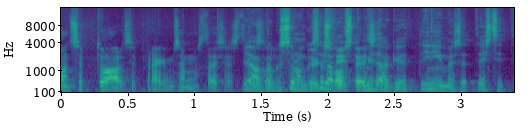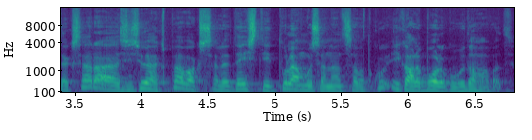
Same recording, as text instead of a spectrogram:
kontseptuaalselt me räägime samast asjast. ja, aga kas sul on ka selle vastu midagi, et inimesed testitakse ära ja siis üheks päevaks selle testi tulemusena nad saavad igale poole, kuhu tahavad?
